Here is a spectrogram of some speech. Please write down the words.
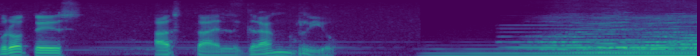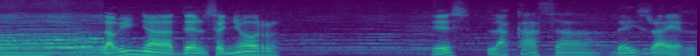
brotes hasta el gran río. La viña del Señor es la casa de Israel.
